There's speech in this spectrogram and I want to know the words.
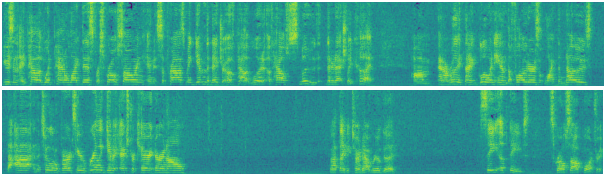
using a pallet wood panel like this for scroll sawing and it surprised me given the nature of pallet wood of how smooth that it actually cut. Um, and I really think gluing in the floaters like the nose, the eye and the two little birds here really give it extra character and all. But I think it turned out real good. Sea of Thieves, scroll saw portrait.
